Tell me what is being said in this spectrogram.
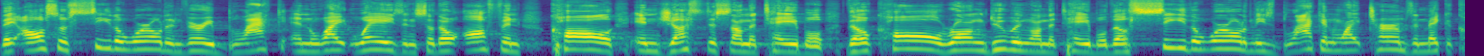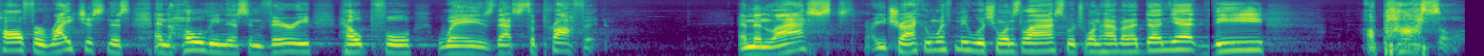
They also see the world in very black and white ways, and so they'll often call injustice on the table. They'll call wrongdoing on the table. They'll see the world in these black and white terms and make a call for righteousness and holiness in very helpful ways. That's the prophet. And then last, are you tracking with me? Which one's last? Which one haven't I done yet? The apostle.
